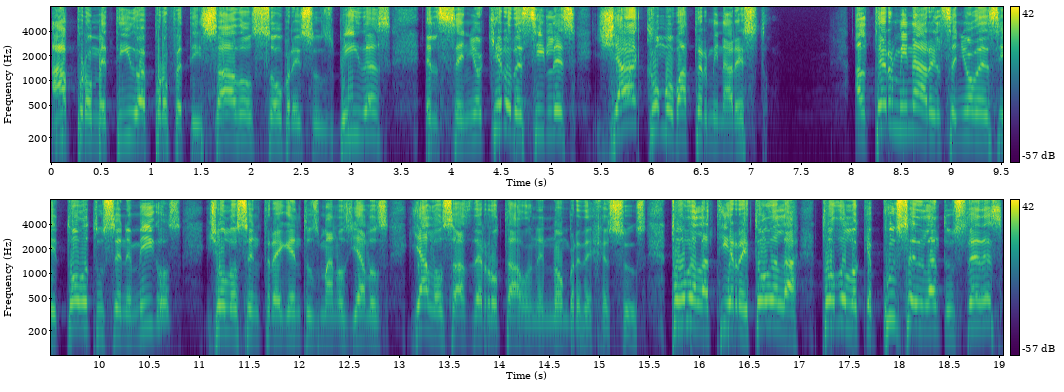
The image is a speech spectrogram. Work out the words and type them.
ha prometido, ha profetizado sobre sus vidas. El Señor, quiero decirles ya cómo va a terminar esto. Al terminar, el Señor va a decir, todos tus enemigos, yo los entregué en tus manos, ya los, ya los has derrotado en el nombre de Jesús. Toda la tierra y toda la, todo lo que puse delante de ustedes,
